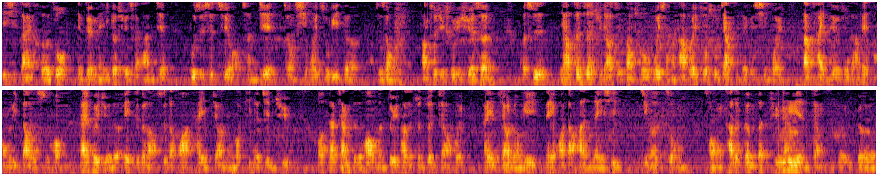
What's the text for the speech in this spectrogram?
一起在合作，面对每一个学生案件，不只是只有惩戒这种行为主义的这种方式去处理学生，而是你要真正去了解到说，为什么他会做出这样子的一个行为。当孩子有觉得他被同理到的时候，他也会觉得，哎，这个老师的话，他也比较能够听得进去。哦，那这样子的话，我们对于他的谆谆教诲，他也比较容易内化到他的内心，进而从从他的根本去改变这样子的一个、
